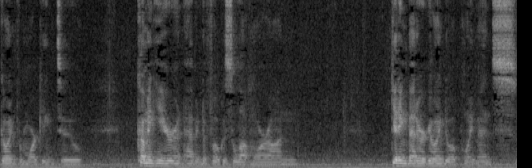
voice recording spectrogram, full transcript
going from working to coming here and having to focus a lot more on getting better, going to appointments,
